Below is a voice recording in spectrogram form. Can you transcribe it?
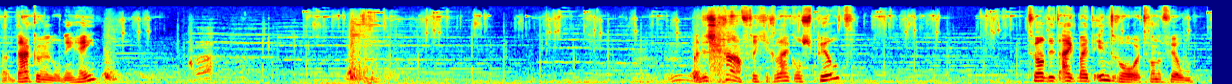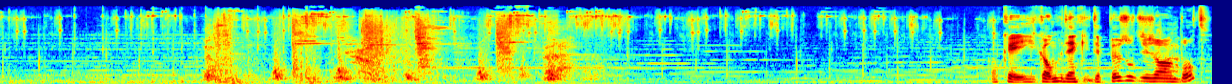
Nou, daar kunnen we nog niet heen. Maar het is gaaf dat je gelijk al speelt. Terwijl dit eigenlijk bij het intro hoort van de film. Oké, hier komen denk ik de puzzeltjes al aan bod.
